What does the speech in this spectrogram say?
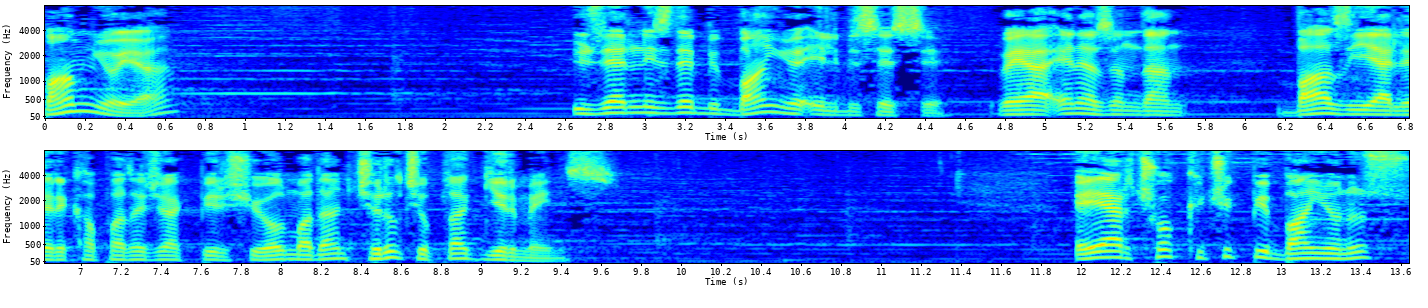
Banyoya üzerinizde bir banyo elbisesi veya en azından bazı yerleri kapatacak bir şey olmadan çırılçıplak girmeyiniz. Eğer çok küçük bir banyonuz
